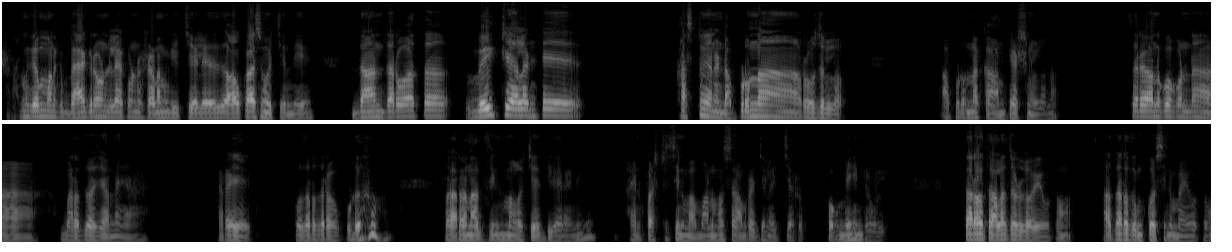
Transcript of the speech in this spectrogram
సడన్గా మనకి బ్యాక్గ్రౌండ్ లేకుండా సడన్గా ఇచ్చేయలేదు అవకాశం వచ్చింది. దాని తర్వాత వెయిట్ చేయాలంటే కష్టమేనండి అప్పుడున్న రోజుల్లో అప్పుడున్న కాంపిటీషన్లోను సరే అనుకోకుండా భరద్వాజ్ అన్నయ్య అరే కుదరదురా ఇప్పుడు. రారానాథ్ సినిమాలో చేద్ది కానీ ఆయన ఫస్ట్ సినిమా మనమ సామ్రాజ్యంలో ఇచ్చారు ఒక మెయిన్ రోల్ తర్వాత అలజడిలో ఇవ్వటం ఆ తర్వాత ఇంకో సినిమా ఇవ్వటం.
